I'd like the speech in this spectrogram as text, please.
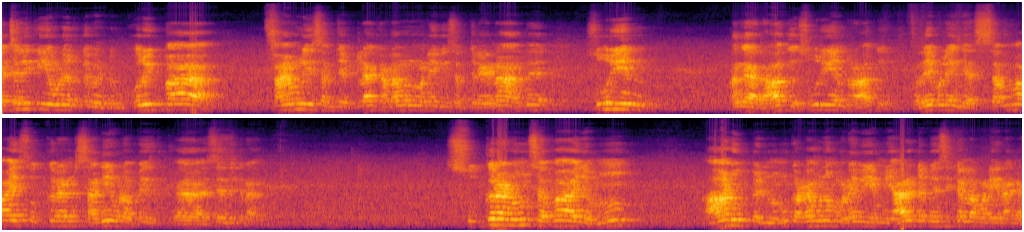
எச்சரிக்கையோடு இருக்க வேண்டும். குறிப்பா ஃபேமிலி சப்ஜெக்டில் கணவன் மனைவி சப்ஜெக்ட்னா அது சூரியன் அங்க ராகு சூரியன் ராகு. அதே போல இங்க செவ்வாய் சுக்கிரன் சனியோட போய் சேர்ந்துக்கிறாங்க. சுக்கிரனும் செவ்வாயும் ஆணும் பெண்ணும் கணவனும் மனைவியும் யார்கிட்ட போய் சிக்கல்ல மாட்டேங்கிறாங்க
